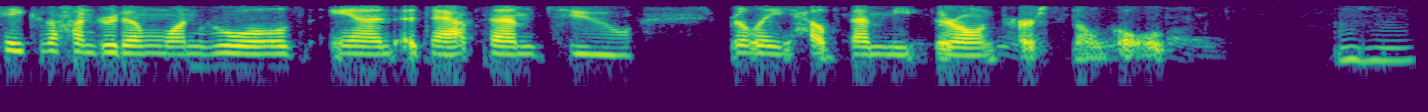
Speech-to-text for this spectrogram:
take the 101 rules and adapt them to really help them meet their own personal goals. Mhm.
